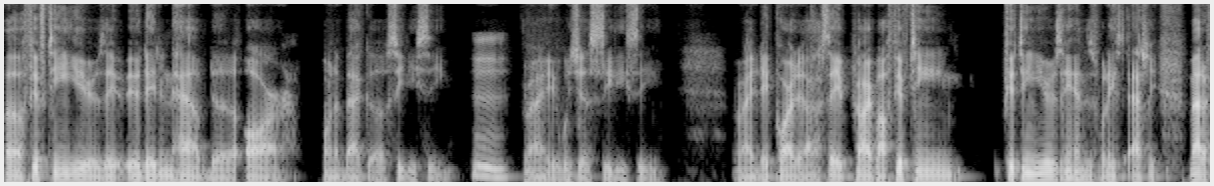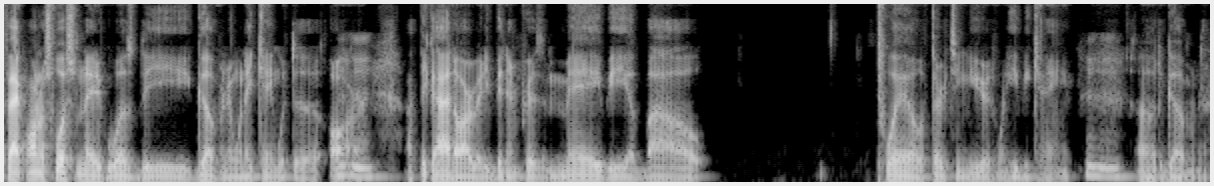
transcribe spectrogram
uh, 15 years, they they didn't have the R on the back of CDC. Hmm. Right, it was just CDC. Right, they part. I say probably about 15, 15 years in is when they actually. Matter of fact, Arnold Schwarzenegger was the governor when they came with the R. I Mhm. think I had already been in prison maybe about 12, 13 years when he became Mhm. uh, the governor.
